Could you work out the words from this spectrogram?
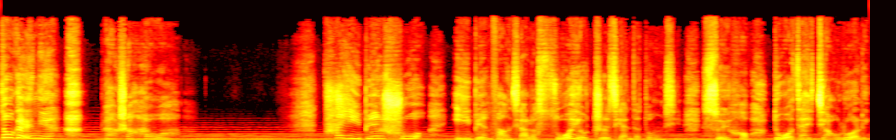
都给你，不要伤害我！”他一边说，一边放下了所有值钱的东西，随后躲在角落里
